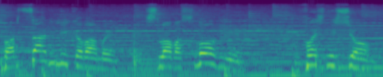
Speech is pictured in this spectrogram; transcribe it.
Творца великого мы славословие вознесем.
